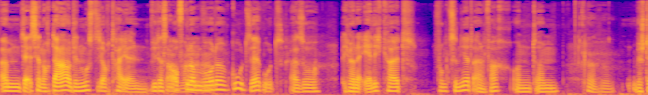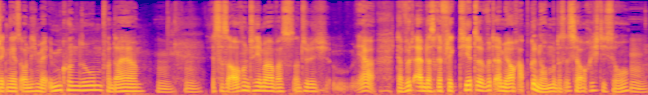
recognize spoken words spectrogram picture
ähm, der ist ja noch da und den musste ich auch teilen. Wie das aufgenommen wurde, gut, sehr gut. Also, ich meine, Ehrlichkeit funktioniert einfach und ähm, Klar, ja. wir stecken jetzt auch nicht mehr im Konsum, von daher hm, hm. ist das auch ein Thema, was natürlich, ja, da wird einem das Reflektierte, wird einem ja auch abgenommen und das ist ja auch richtig so. Hm.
